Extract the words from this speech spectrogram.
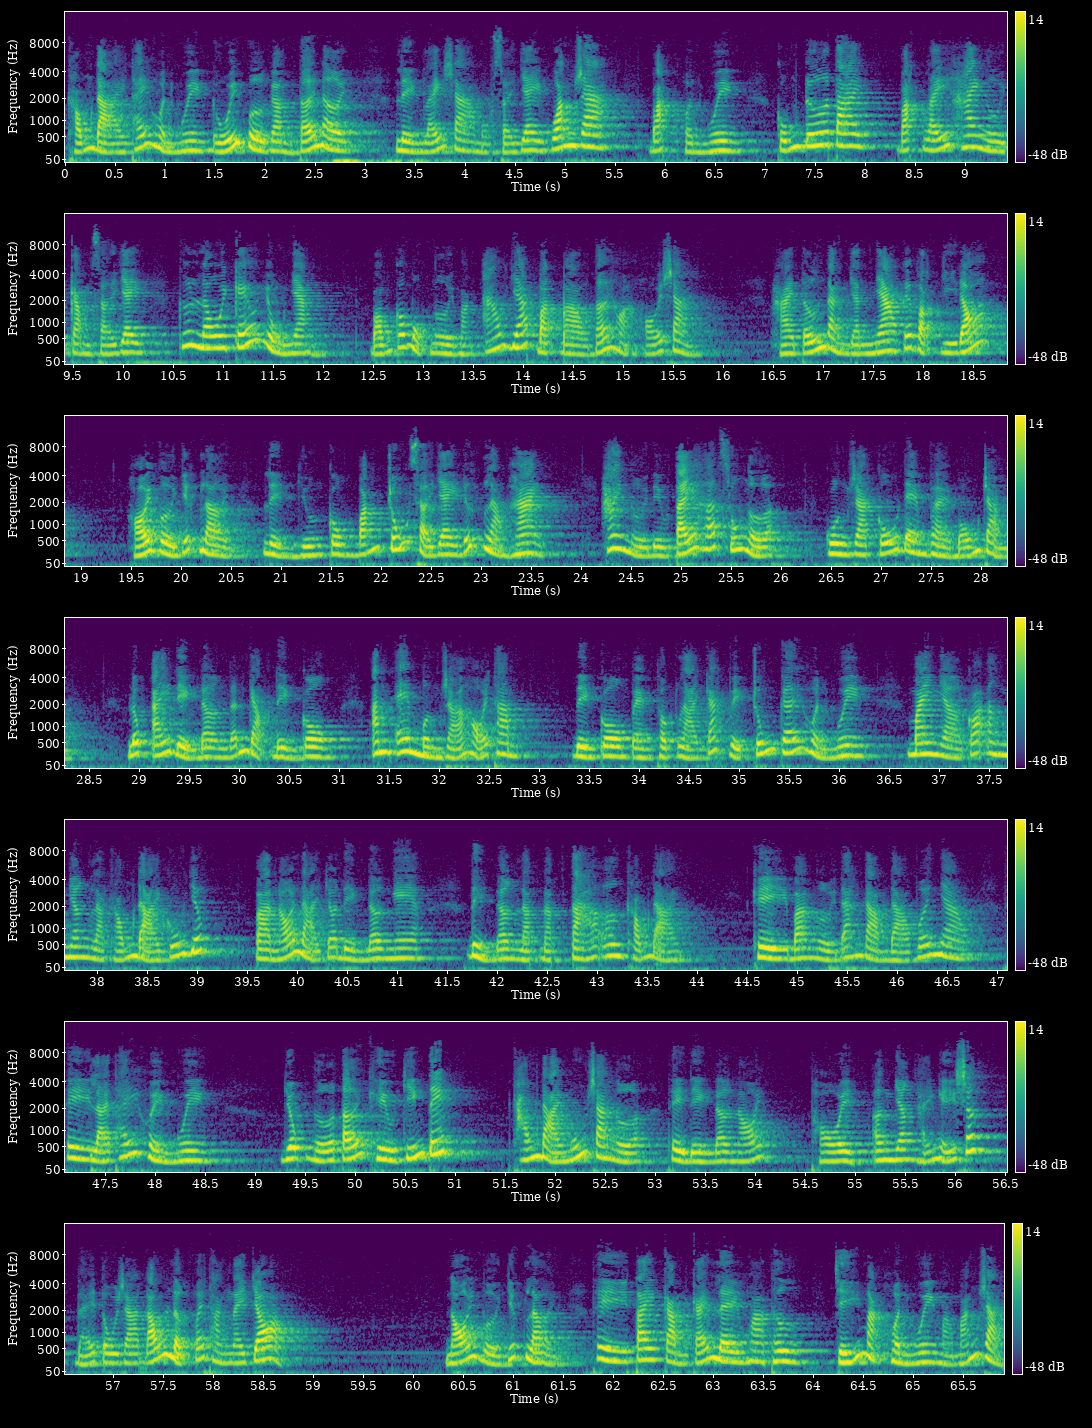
Khổng đại thấy Huỳnh Nguyên đuổi vừa gần tới nơi Liền lấy ra một sợi dây quăng ra Bắt Huỳnh Nguyên cũng đưa tay Bắt lấy hai người cầm sợi dây Cứ lôi kéo nhùng nhằn Bỗng có một người mặc áo giáp bạch bào tới hỏi, hỏi rằng Hai tướng đang giành nhau cái vật gì đó? Hỏi vừa dứt lời Liền dương cung bắn trúng sợi dây đứt làm hai. Hai người đều té hết xuống ngựa Quân ra cứu đem về bổn trận. Lúc ấy Điền Đơn đến gặp Điền Côn. Anh em mừng rỡ hỏi thăm. Điền Côn bèn thuật lại các việc trúng kế Huỳnh Nguyên. May nhờ có ân nhân là khổng đại cứu giúp Và nói lại cho Điền Đơn nghe. Điền Đơn lập đập tạ ơn khổng đại. Khi ba người đang đàm đạo với nhau, Thì lại thấy huyền nguyên. Dục ngựa tới khiêu chiến tiếp. Khổng đại muốn ra ngựa, Thì Điền Đơn nói, Thôi, ân nhân hãy nghĩ sức, Để tôi ra đấu lực với thằng này cho. Nói vừa dứt lời, Thì tay cầm cái lê hoa thương Chỉ mặt Huỳnh Nguyên mà mắng rằng,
